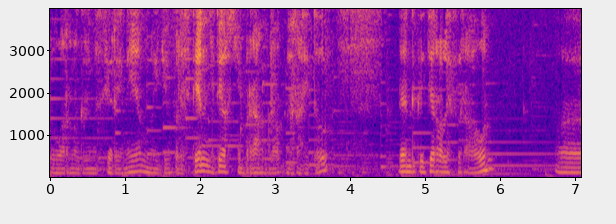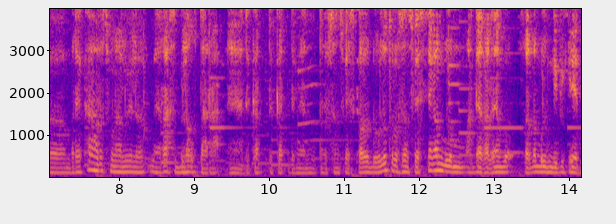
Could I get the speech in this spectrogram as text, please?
luar negeri Mesir ini ya menuju Palestina. Jadi harus nyeberang laut merah itu. Dan dikejar oleh Firaun. E, mereka harus melalui laut merah sebelah utara. Ya dekat-dekat dengan terusan Suez. Kalau dulu terusan Sueznya kan belum ada karena karena belum dibikin.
